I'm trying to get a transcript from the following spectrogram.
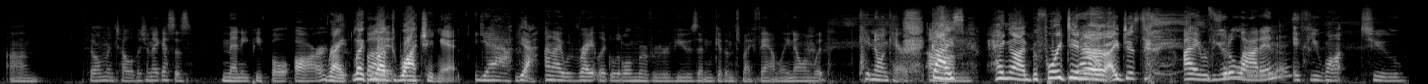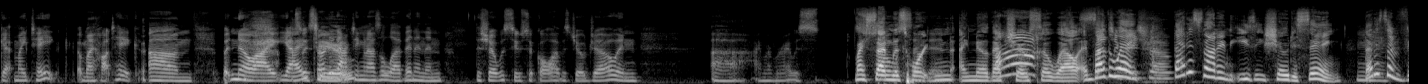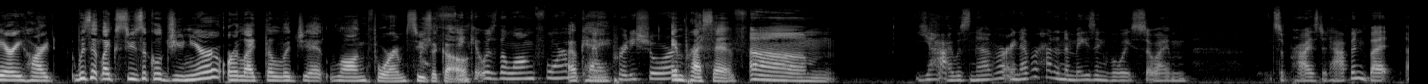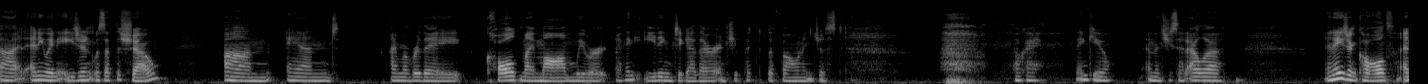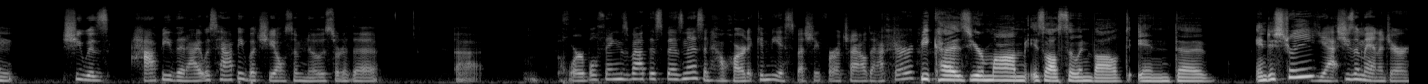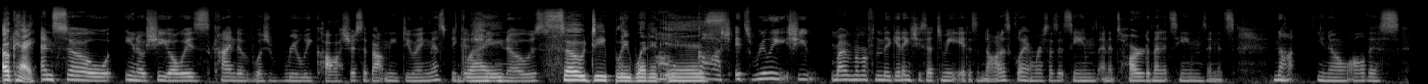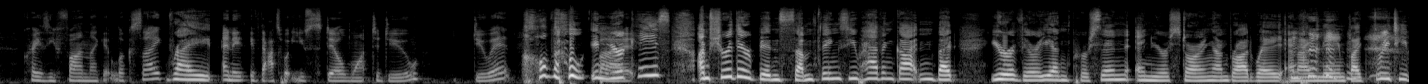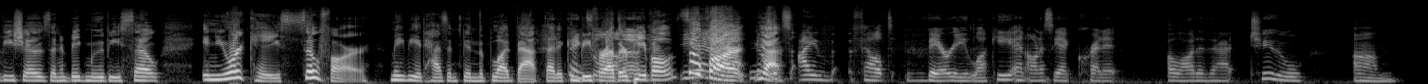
um, film and television. I guess as many people are. right. Like But- loved watching it. Yeah. Yeah. And I would write like little movie reviews and give them to my family. No one would. No one cared. Guys, Um, hang on. Before dinner, yeah. I just. I reviewed Aladdin if you want to get my take, my hot take. Um, but no, I yeah, so I I, started do. acting when I was 11, and then the show was Seussical. I was JoJo, and uh, I remember I was My so son was excited. Horton. I know that show Ah, so well. And by the way, that is not an easy show to sing. That Hmm. is a very hard. Was it like Seussical Junior or like the legit long form Seussical. I think it was the long form. Okay. I'm pretty sure. Impressive. um, yeah, I was never, I never had an amazing voice, so I'm surprised it happened. But uh, anyway, an agent was at the show, um, and I remember they called my mom. We were, I think, eating together, and she picked up the phone and just, okay, thank you. And then she said, Ella, an agent called, and she was happy that I was happy, but she also knows sort of the uh, horrible things about this business and how hard it can be, especially for a child actor. Because your mom is also involved in the industry? Yeah, she's a manager. Okay. And so, you know, she always kind of was really cautious about me doing this because she knows. So deeply what it oh, is. Oh gosh, it's really she. I remember from the beginning, she said to me, "It is not as glamorous as it seems, and it's harder than it seems, and it's not, you know, all this crazy fun like it looks like. Right. And if that's what you still want to do, do it. Although in your case, I'm sure there have been some things you haven't gotten, but you're a very young person and you're starring on Broadway, and I named like three TV shows and a big movie. So in your case, so far, maybe it hasn't been the bloodbath that it can be for other people. So Yeah. far, no, it's- I've felt very lucky, and honestly, I credit a lot of that to um,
